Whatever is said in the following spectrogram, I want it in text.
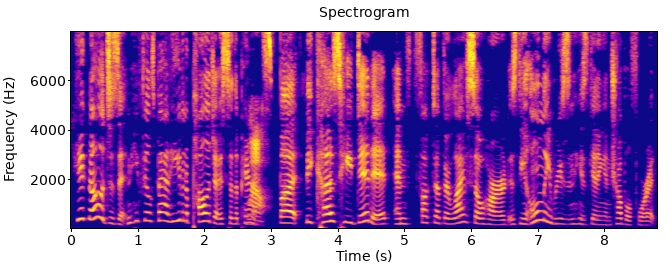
He acknowledges it and he feels bad. He even apologized to the parents. But because he did it and fucked up their lives so hard is the only reason he's getting in trouble for it.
